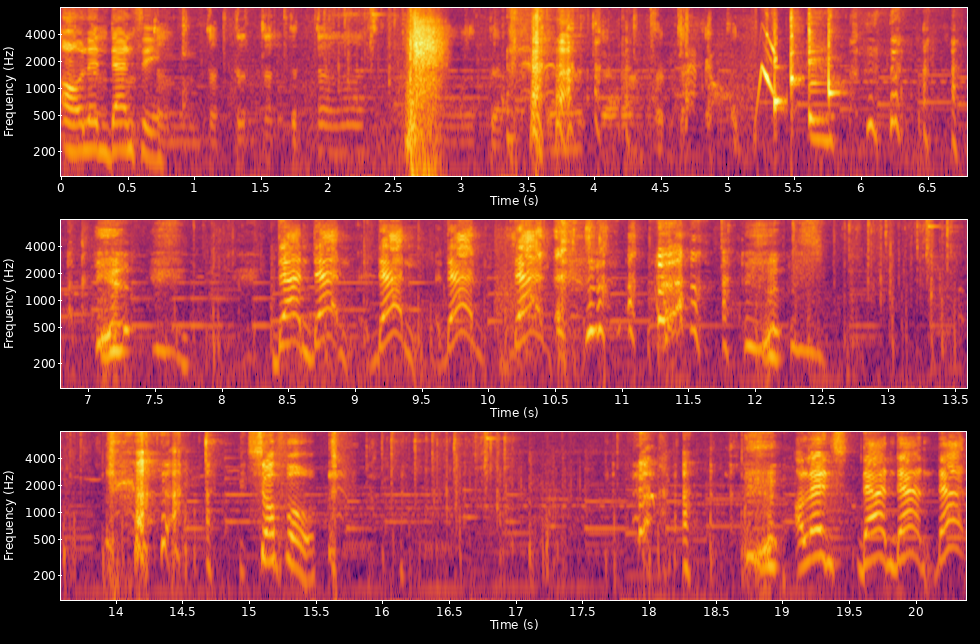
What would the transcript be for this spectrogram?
Oh, then dancing. Dan, Dan, Dan, Dan, Dan. Shuffle. Orange, Dan, Dan, Dan.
